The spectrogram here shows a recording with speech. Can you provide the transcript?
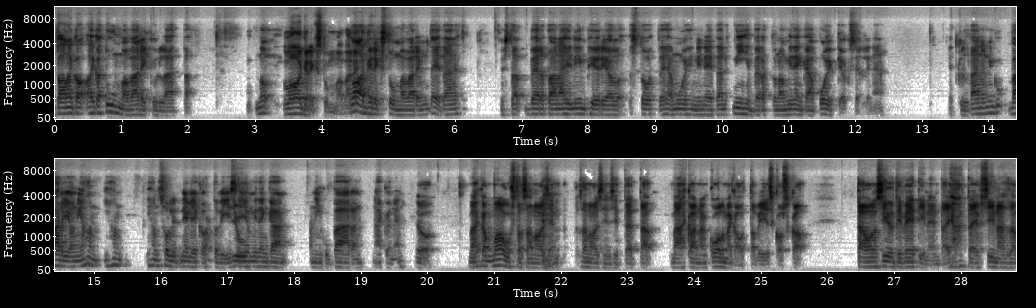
Tämä on aika, aika tumma väri kyllä, että no Laageriksi tumma väri. laageriksi tumma väri, mutta ei tämä nyt, jos vertaa näihin Imperial Stouteihin ja muihin, niin ei tämä nyt niihin verrattuna ole mitenkään poikkeuksellinen. Et kyllä tämä niin väri on ihan, ihan, ihan solid 4 kautta 5, Juu. ei ole mitenkään niin kuin väärän näköinen. Joo. Mä ehkä mausta sanoisin, sanoisin sitten, että mä ehkä annan kolme kautta viisi, koska tää on silti vetinen, tai, tai jos sinänsä,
